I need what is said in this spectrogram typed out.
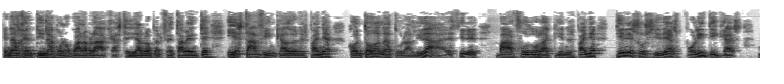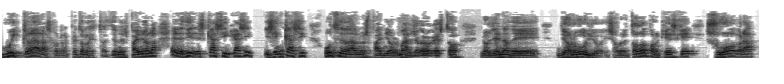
en Argentina, con lo cual habla castellano perfectamente y está afincado en España con toda naturalidad. Es decir, va al fútbol aquí en España, tiene sus ideas políticas muy claras con respecto a la situación española, es decir, es casi, casi, y sin casi, un ciudadano español más. Yo creo que esto nos llena de, de orgullo y sobre todo porque es que su obra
